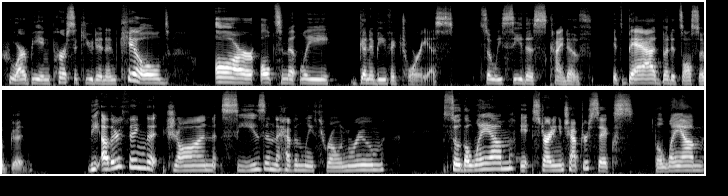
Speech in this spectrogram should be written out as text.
who are being persecuted and killed are ultimately going to be victorious. So we see this kind of it's bad, but it's also good. The other thing that John sees in the heavenly throne room so the lamb, it, starting in chapter 6, the lamb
